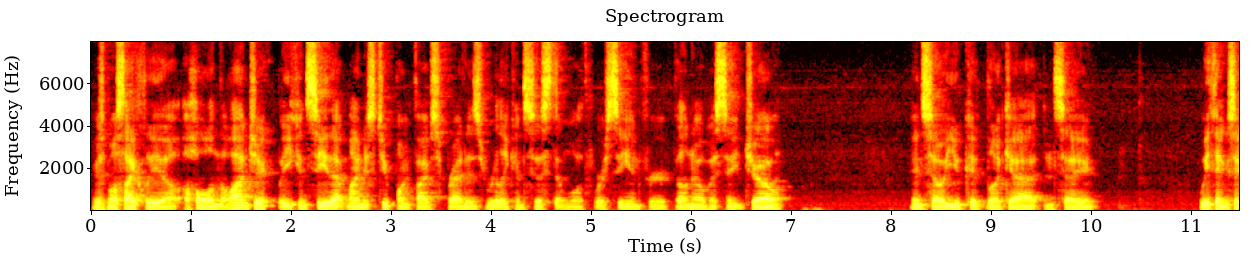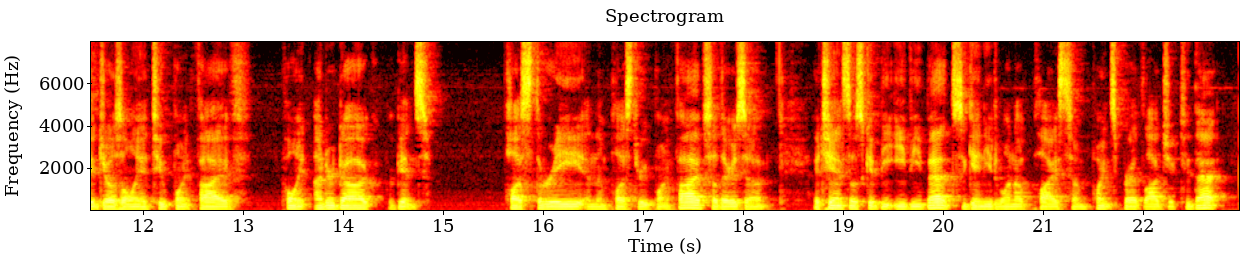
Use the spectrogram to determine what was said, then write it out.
there's most likely a, a, hole in the logic, but you can see that minus 2.5 spread is really consistent with what we're seeing for Villanova St. Joe. And so you could look at and say, we think St. Joe's only a 2.5 point underdog. We're getting plus three and then plus 3.5. So there's a, a chance those could be EV bets. Again, you'd want to apply some point spread logic to that.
